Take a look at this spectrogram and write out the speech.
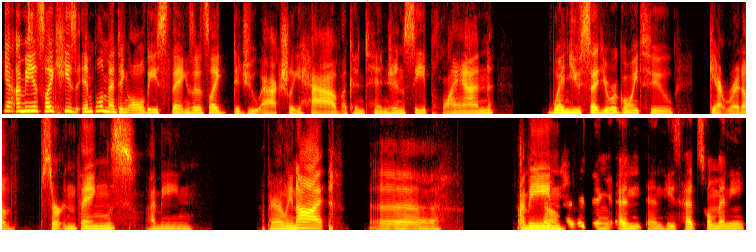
Yeah, I mean, it's like he's implementing all these things, and it's like, did you actually have a contingency plan when you said you were going to get rid of certain things? I mean, Apparently not. Uh, I mean, no, everything, and and he's had so many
